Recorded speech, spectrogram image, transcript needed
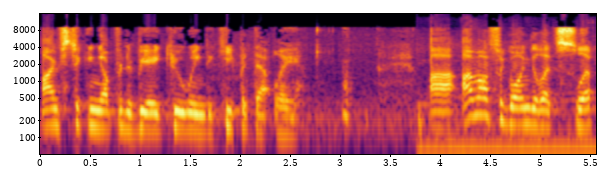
I'm sticking up for the VAQ wing to keep it that way. Uh, I'm also going to let slip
